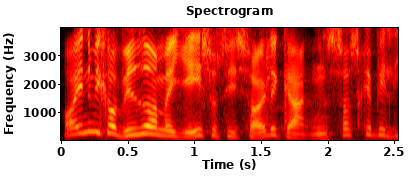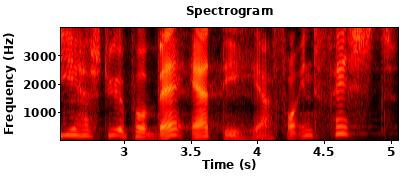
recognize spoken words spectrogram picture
Og inden vi går videre med Jesus i søjlegangen, så skal vi lige have styr på, hvad er det her for en fest?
